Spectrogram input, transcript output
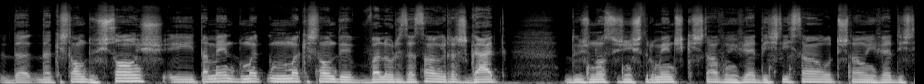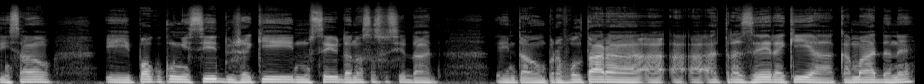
da, da, questão dos sons e também de uma, uma questão de valorização e resgate dos nossos instrumentos que estavam em via de extinção, outros estão em via de extinção e pouco conhecidos aqui no seio da nossa sociedade. Então, para voltar a, a, a, trazer aqui a camada, né?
